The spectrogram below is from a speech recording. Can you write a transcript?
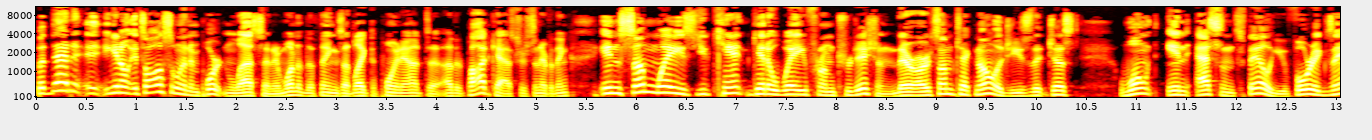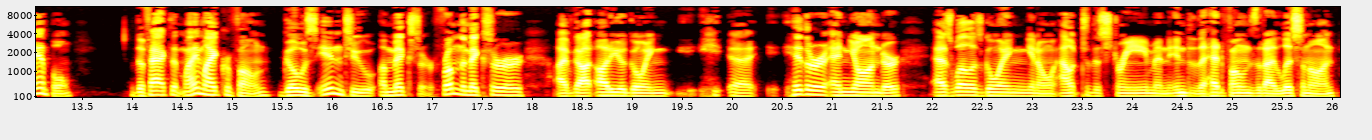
But that, eh, you know, it's also an important lesson. And one of the things I'd like to point out to other podcasters and everything, in some ways you can't get away from tradition. There are some technologies that just won't in essence fail you. For example, the fact that my microphone goes into a mixer. From the mixer, I've got audio going uh, hither and yonder, as well as going, you know, out to the stream and into the headphones that I listen on.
